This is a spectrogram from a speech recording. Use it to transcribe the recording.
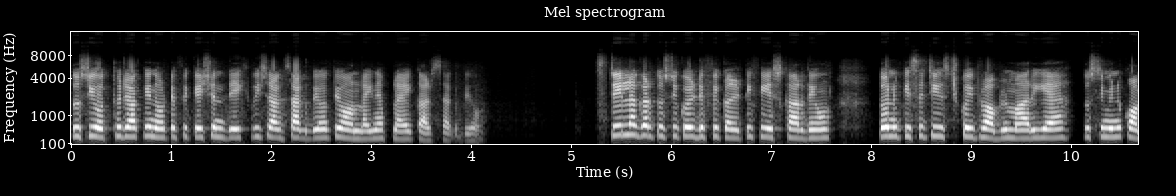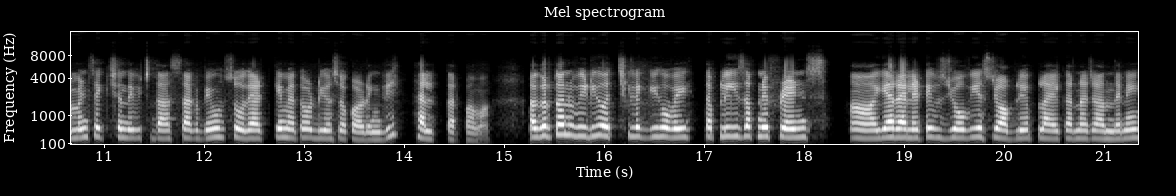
ਤੁਸੀਂ ਉੱਥੋਂ ਜਾ ਕੇ ਨੋਟੀਫਿਕੇਸ਼ਨ ਦੇਖ ਵੀ ਸਕਦੇ ਹੋ ਤੇ ਆਨਲਾਈਨ ਅਪਲਾਈ ਕਰ ਸਕਦੇ ਹੋ। ਸਟਿਲ ਅਗਰ ਤੁਸੀਂ ਕੋਈ ਡਿਫਿਕਲਟੀ ਫੇਸ ਕਰਦੇ ਹੋ, ਤੁਹਾਨੂੰ ਕਿਸੇ ਚੀਜ਼ 'ਚ ਕੋਈ ਪ੍ਰੋਬਲਮ ਆ ਰਹੀ ਹੈ, ਤੁਸੀਂ ਮੈਨੂੰ ਕਮੈਂਟ ਸੈਕਸ਼ਨ ਦੇ ਵਿੱਚ ਦੱਸ ਸਕਦੇ ਹੋ ਸੋ ਦੈਟ ਕਿ ਮੈਂ ਤੁਹਾਡੀ ਉਸ ਅਕੋਰਡਿੰਗਲੀ ਹੈਲਪ ਕਰ ਪਾਵਾਂ। ਅਗਰ ਤੁਹਾਨੂੰ ਵੀਡੀਓ ਅੱਛੀ ਲੱਗੀ ਹੋਵੇ, ਤਾਂ ਪਲੀਜ਼ ਆਪਣੇ ਫਰੈਂਡਸ ਜਾਂ ਰਿਲੇਟਿਵਸ ਜੋ ਵੀ ਇਸ ਜੌਬ ਲਈ ਅਪਲਾਈ ਕਰਨਾ ਚਾਹੁੰਦੇ ਨੇ,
